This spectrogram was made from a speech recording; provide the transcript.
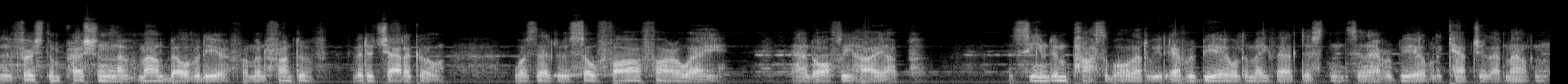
The first impression of Mount Belvedere from in front of Vidiciatico was that it was so far, far away and awfully high up. It seemed impossible that we'd ever be able to make that distance and ever be able to capture that mountain.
